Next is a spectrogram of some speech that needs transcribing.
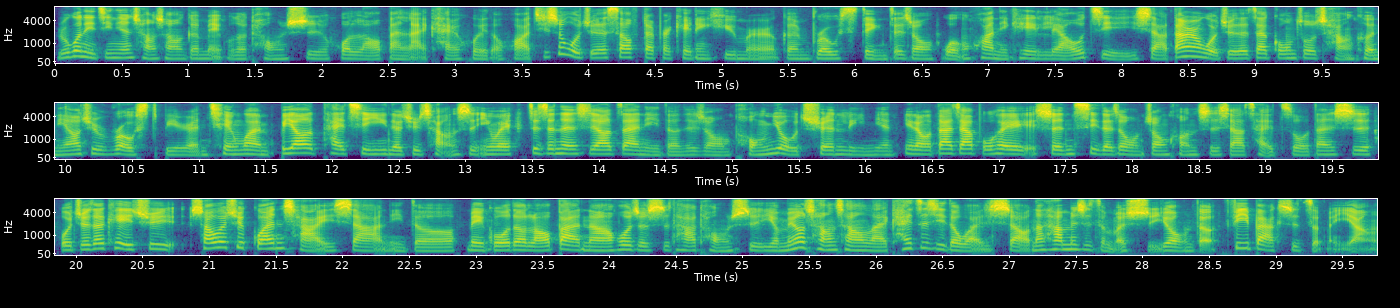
如果你今天常常跟美国的同事或老板来开会的话，其实我觉得 self-deprecating humor 跟 roasting 这种文化，你可以了解一下。当然，我觉得在工作场合你要去 roast 别人，千万不要太轻易的去尝试，因为这真的是要在你的这种朋友圈里面，you know 大家不会生气的这种状况之下才做。但是我觉得可以去稍微去观察一下你的美国的老板啊，或者是他同事有没有常常来开自己的玩笑，那他们是怎么使用的，feedback 是怎么样。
